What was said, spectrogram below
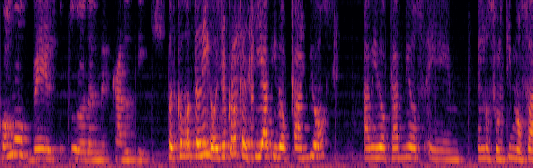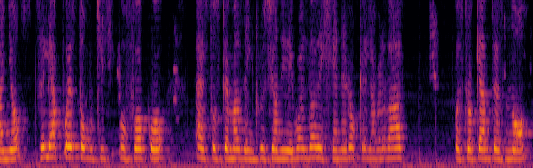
¿Cómo ve el futuro del mercado TIC? Pues como te digo, yo creo que sí ha habido cambios, ha habido cambios eh, en los últimos años. Se le ha puesto muchísimo foco a estos temas de inclusión y de igualdad de género, que la verdad, pues creo que antes no.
